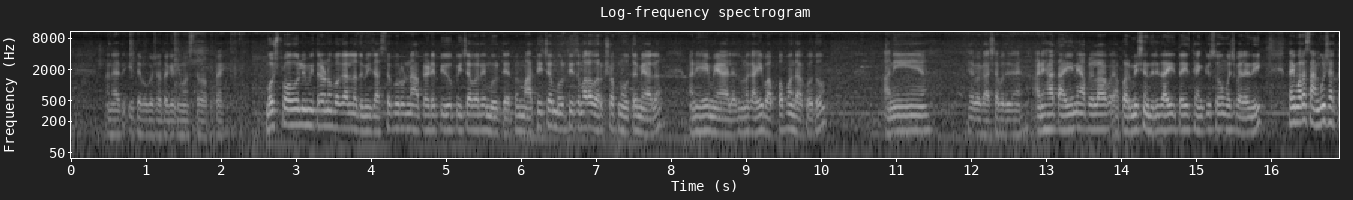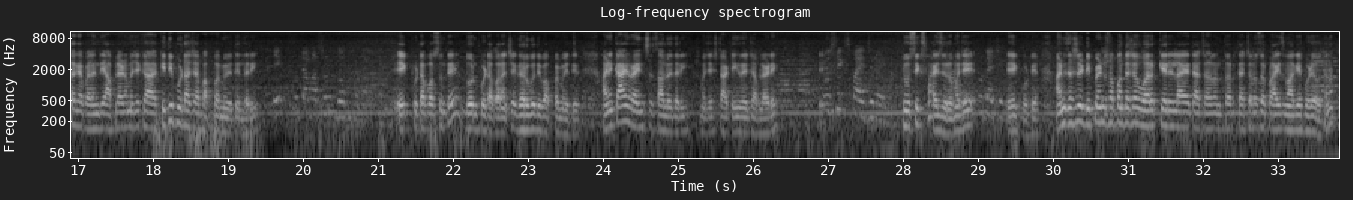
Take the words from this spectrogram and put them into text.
आणि इथे बघू शकता किती मस्त बाप्पा आहे. मोस्ट प्रॉब्ली मित्रांनो बघाल ना तुम्ही जास्त करून ना आपल्याकडे पी ओ पीच्या वगैरे मूर्ती आहेत. पण मातीच्या मूर्तीचं मला वर्कशॉप नव्हतं मिळालं. आणि हे मिळालं. तुम्हाला काही बाप्पा पण दाखवतो. आणि हे बघा अशा पद्धतीने. आणि हा ताईने आपल्याला परमिशन दिली. ताई ताई थँक्यू सो मच पहिल्यांदी. ताई मला सांगू शकता का पहिल्यांदी? आपल्याकडे म्हणजे का किती फुटाच्या बाप्पा मिळतील तरी? एक फुटापासून दोन फुटा एक फुटापासून ते दोन फुटापर्यंतचे घरगुती बाप्पा मिळतील. आणि काय रेंज चालू आहे तरी? म्हणजे स्टार्टिंग रेंज आपल्याकडे? Two six five zero. म्हणजे एक फुटे आणि जसे डिपेंड्स आपण त्याच्यावर वर्क केलेलं आहे त्याच्यानंतर त्याच्यानुसार प्राईस मागे पुढे होतं ना?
